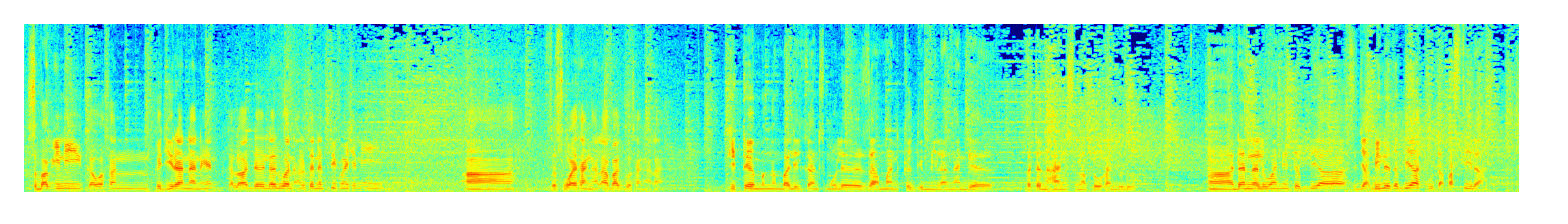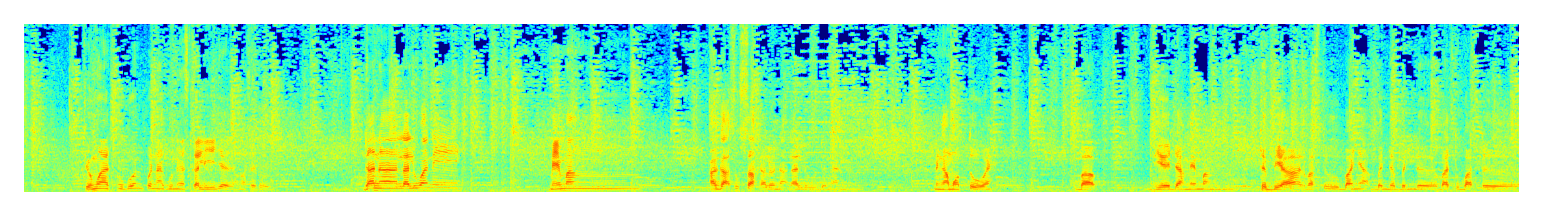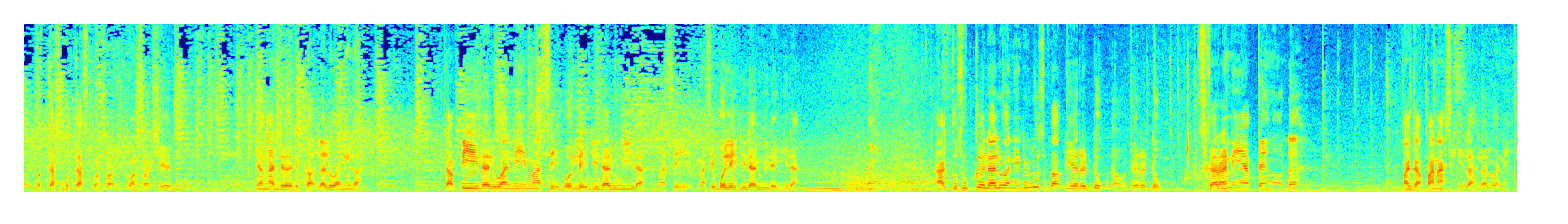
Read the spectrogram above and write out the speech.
sebab ini kawasan kejiranan kan kalau ada laluan alternatif macam ni uh, sesuai sangat lah bagus sangat lah kita mengembalikan semula zaman kegemilangan dia pertengahan 90-an dulu Uh, dan laluan ni terbiar sejak bila terbiar aku tak pastilah. Cuma aku pun pernah guna sekali je masa tu. Dan uh, laluan ni memang agak susah kalau nak lalu dengan dengan motor eh. Sebab dia dah memang kita biar lepas tu banyak benda-benda batu bata bekas-bekas construction yang ada dekat laluan ni lah tapi laluan ni masih boleh dilalui lah masih masih boleh dilalui lagi lah aku suka laluan ni dulu sebab dia redup tau dia redup. Sekarang ni aku tengok dah agak panas sikit lah laluan ni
